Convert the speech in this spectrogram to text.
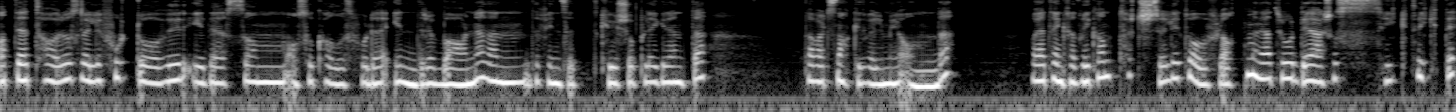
at det tar oss veldig fort over i det som også kalles for det indre barnet. Den, det finnes et kursopplegg rundt det. Det har vært snakket veldig mye om det. Og jeg tenker at vi kan touche litt overflaten, men jeg tror det er så sykt viktig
